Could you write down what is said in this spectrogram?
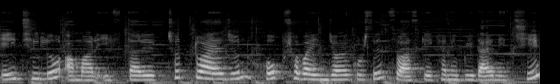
এই ছিল আমার ইফতারের ছোট্ট আয়োজন। হোপ সবাই এনজয় করছেন। তো আজকে এখানে বিদায় নিচ্ছি।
